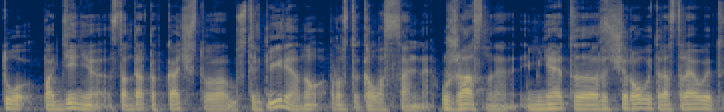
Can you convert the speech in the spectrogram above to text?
то падение стандартов качества в стритвире, оно просто колоссальное, ужасное. И меня это разочаровывает и расстраивает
